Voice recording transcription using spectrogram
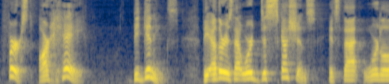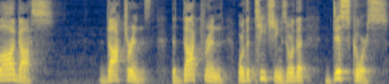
first, arche, beginnings. The other is that word discussions. It's that word logos, doctrines, the doctrine or the teachings or the discourse.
